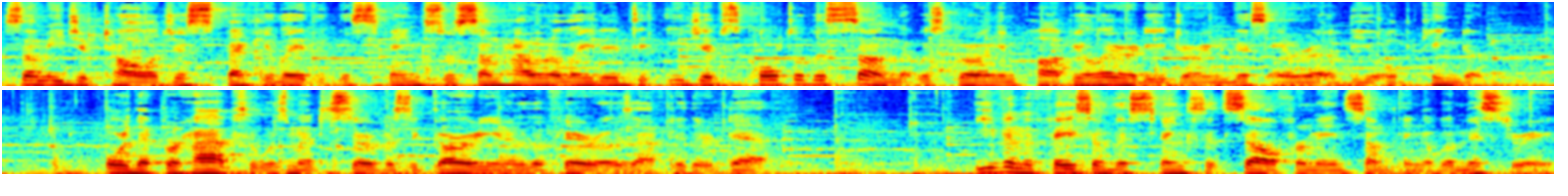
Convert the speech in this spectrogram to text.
Some Egyptologists speculate that the Sphinx was somehow related to Egypt's cult of the sun that was growing in popularity during this era of the Old Kingdom, or that perhaps it was meant to serve as a guardian of the pharaohs after their death. Even the face of the Sphinx itself remains something of a mystery.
